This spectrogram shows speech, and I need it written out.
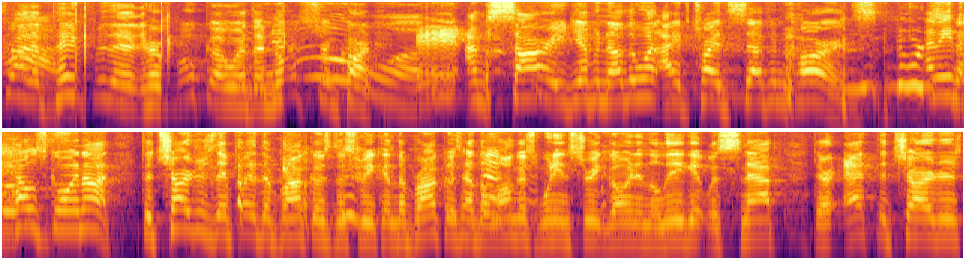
Trying to pay for the, her mocha with a Nordstrom card. Eh, I'm sorry. Do you have another one? I've tried seven cards. I mean, what the hell's going on? The Chargers, they played the Broncos this week, and the Broncos had the longest winning streak going in the league. It was snapped. They're at the Chargers.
